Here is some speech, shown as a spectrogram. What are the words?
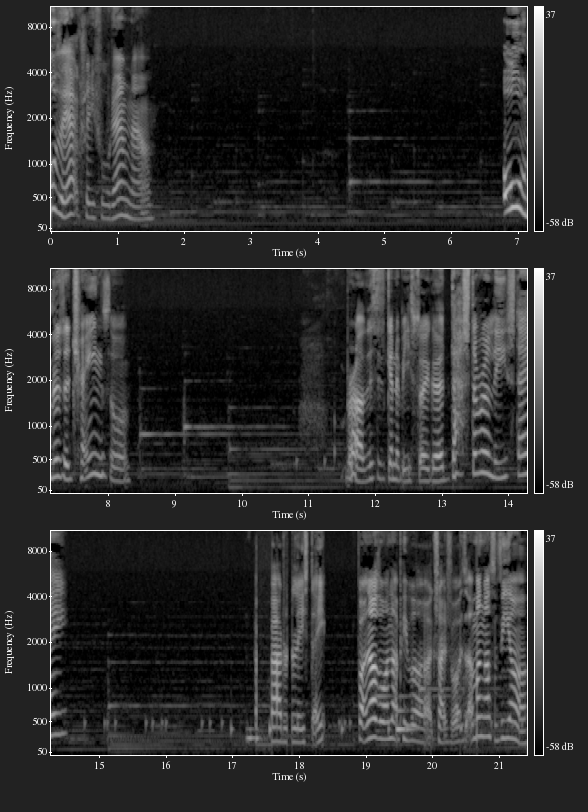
Oh, they actually fall down now. Oh, there's a chainsaw. Bro, this is gonna be so good. That's the release date. Bad release date. But another one that people are excited for is Among Us VR.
